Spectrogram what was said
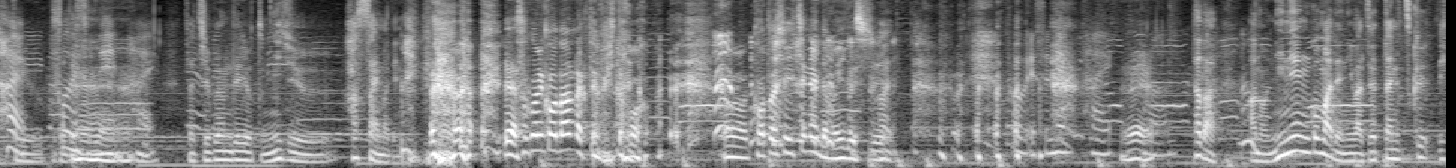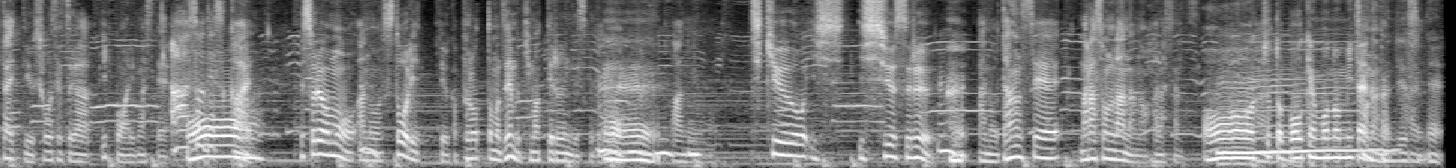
はいっていうことそうですね、えーはいじゃあ自分で言うと28歳までに、いやそこにこだわらなくてもいいと思う、うん、今年1年でもいいですし、はい、そうですね。はい、ね。まあただ、あの2年後までには絶対に作りたいっていう小説が1本ありまして。あーそうですか、はい。でそれはもうあのストーリーっていうかプロットも全部決まってるんですけども、ええ。うんあの地球を一周一周する、うん。はい。あの男性マラソンランナーのお話なんです。おーちょっと冒険者みたいな感じですね。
